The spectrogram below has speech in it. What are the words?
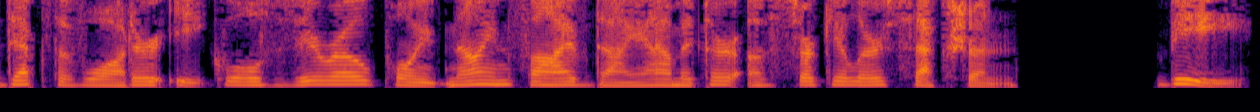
Depth of water equals 0.95 diameter of circular section. B.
